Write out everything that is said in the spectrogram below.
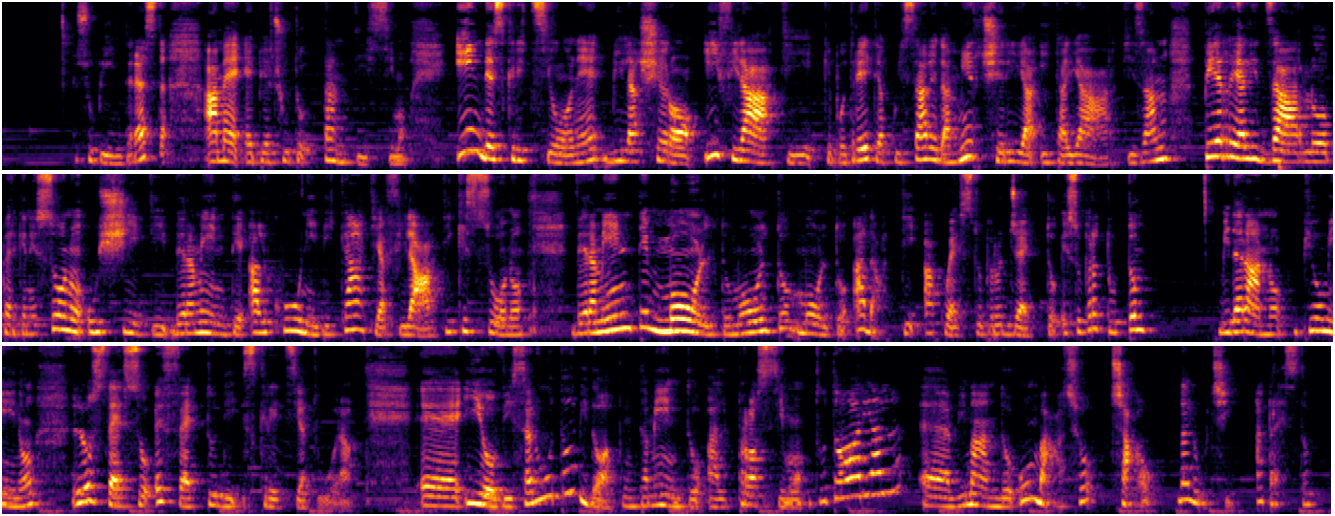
su Pinterest, a me è piaciuto tantissimo. In descrizione vi lascerò i filati che potrete acquistare da Merceria Italia Artisan per realizzarlo perché ne sono usciti veramente alcuni di Katia filati che sono veramente molto molto molto adatti a questo progetto e soprattutto vi daranno più o meno lo stesso effetto di screziatura. Eh, io vi saluto, vi do appuntamento al prossimo tutorial, eh, vi mando un bacio, ciao da Luci, a presto!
